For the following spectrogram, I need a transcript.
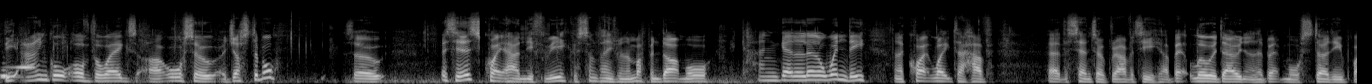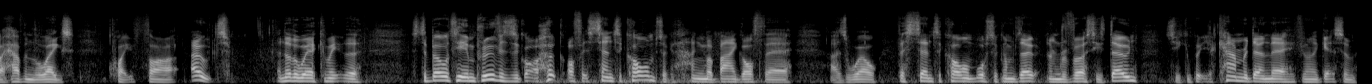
The angle of the legs are also adjustable. So this is quite handy for me because sometimes when I'm up in Dartmoor, it can get a little windy and I quite like to have uh, the center of gravity a bit lower down and a bit more sturdy by having the legs quite far out. Another way I can make the Stability improve is it's got a hook off its center column so I can hang my bag off there as well. This center column also comes out and reverses down so you can put your camera down there if you want to get some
